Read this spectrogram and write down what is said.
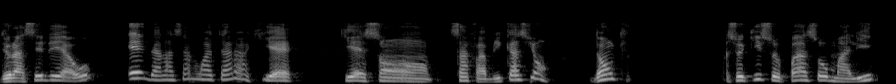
de la CDAO et d'Alassane Ouattara, qui est, qui est son, sa fabrication. Donc, ce qui se passe au Mali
